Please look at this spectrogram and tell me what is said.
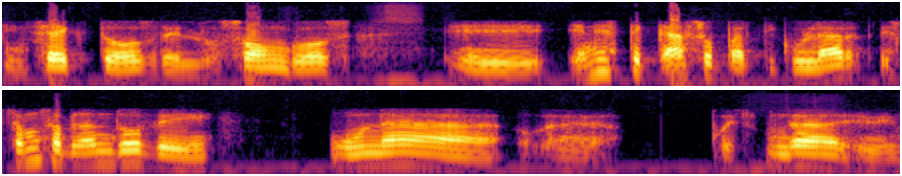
insectos, de los hongos. Eh, en este caso particular estamos hablando de una uh, pues un eh,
